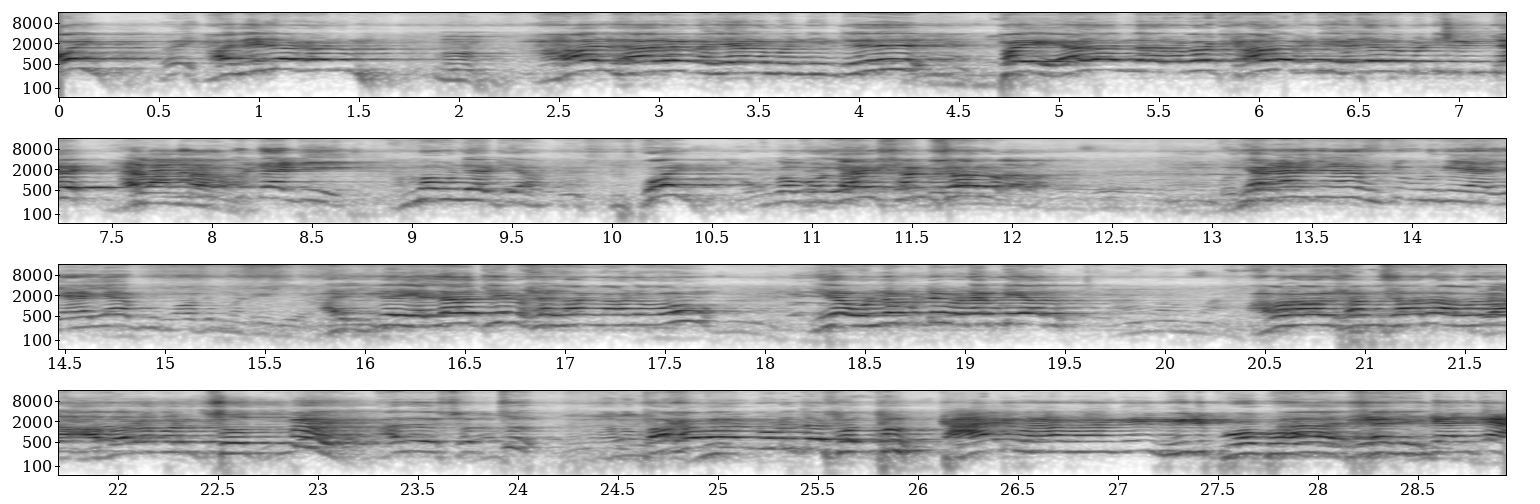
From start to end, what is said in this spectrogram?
ஓய் அது இல்ல காணும். ஆறு தாரம் கல்யாணம் பண்ணிட்டு இப்ப ஏழாம் தாரமா காலகண்டி கல்யாணம் பண்ணிக்கிட்டு. ஏழாம் அம்மா கொண்டாட்டியா ஓய் உங்க பொண்ணு என் சம்சாரம்? விட்டு கொடுங்கய்யா ஏன் அப்படி மோசம் பண்றீங்க? அது இதை எல்லாத்தையும் எல்லாம் காணும் இதை ஒன்றை மட்டும் விட முடியாது. அவரவர் சம்சாரம் அவரவர் அவரவர் சொத்து. அது சொத்து. பகவான் கொடுத்த சொத்து. காடு வா வாங்க வீடு போ போ. ஆ, சரி. இந்த ஆளுக்கு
